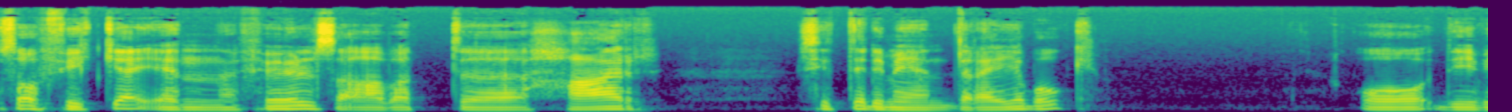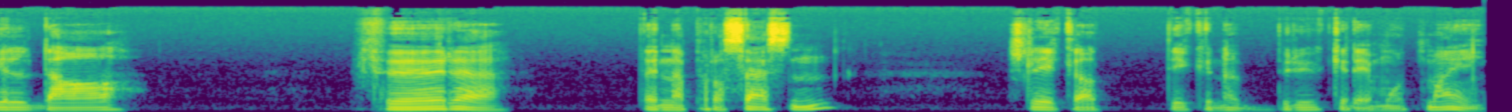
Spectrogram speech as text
så fikk jeg en følelse av at eh, her sitter de med en dreiebok, og de vil da føre denne prosessen slik at de kunne bruke det mot meg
